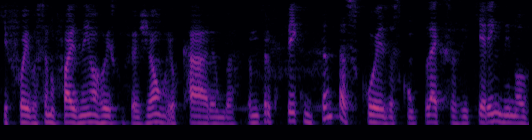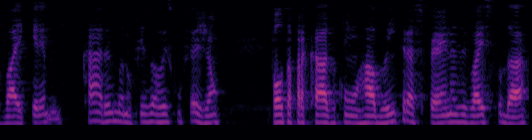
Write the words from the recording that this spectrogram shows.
que foi você não faz nem arroz com feijão, eu caramba, eu me preocupei com tantas coisas complexas e querendo inovar e querendo, caramba, não fiz arroz com feijão. Volta para casa com o rabo entre as pernas e vai estudar,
